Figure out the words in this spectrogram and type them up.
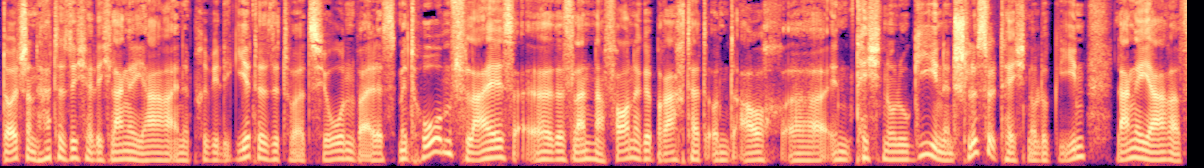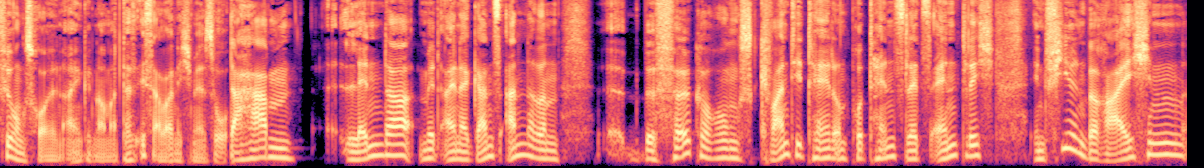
Deutschland hatte sicherlich lange Jahre eine privilegierte Situation, weil es mit hohem Fleiß äh, das Land nach vorne gebracht hat und auch äh, in Technologien, in Schlüsseltechnologien lange Jahre Führungsrollen eingenommen hat. Das ist aber nicht mehr so. Da haben Länder mit einer ganz anderen äh, Bevölkerungsquantität und Potenz letztendlich in vielen Bereichen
